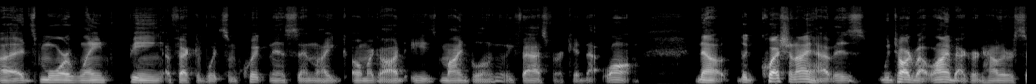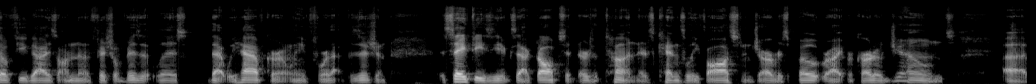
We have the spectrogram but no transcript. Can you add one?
Uh, it's more length being effective with some quickness and like, oh my god, he's mind blowingly fast for a kid that long. Now, the question I have is we talked about linebacker and how there's so few guys on the official visit list that we have currently for that position. Safety is the exact opposite. There's a ton. There's Kensley Faustin, Jarvis Boatwright, Ricardo Jones, uh,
